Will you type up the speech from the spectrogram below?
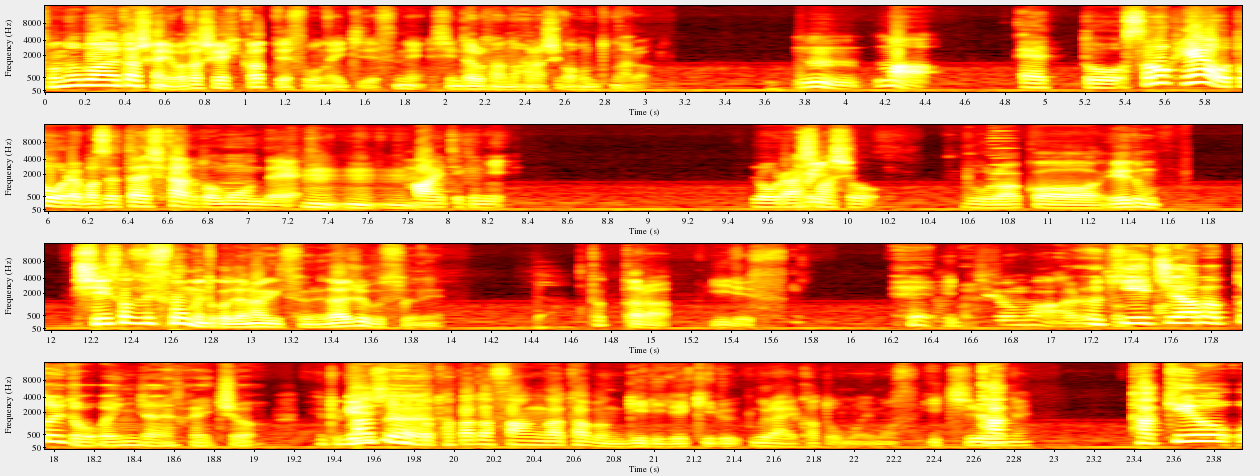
その場合確かに私が光ってそうな位置ですね。慎太郎さんの話が本当なら。うん、まあ、えっと、その部屋を通れば絶対光ると思うんでうん、うんうん。範囲的に。ローラーしましょローラーか。えーでも、診察室方面とかじゃないですよね。大丈夫ですよね。だったらいいです。え、一応まあ、ある浮き位洗っといた方がいいんじゃないですか、一応。えっと、原神だと高田さんが多分ギリできるぐらいかと思います。一応ね。竹雄、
